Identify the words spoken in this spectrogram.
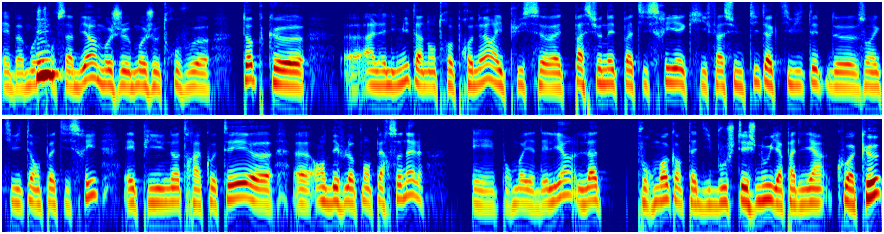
et ben moi, je trouve mmh. ça bien. Moi, je, moi, je trouve euh, top que, euh, à la limite, un entrepreneur il puisse euh, être passionné de pâtisserie et qu'il fasse une petite activité de son activité en pâtisserie et puis une autre à côté en développement personnel. Et pour moi, il y a des liens. Là, pour moi, quand tu as dit bouge tes genoux, il n'y a pas de lien, quoique.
